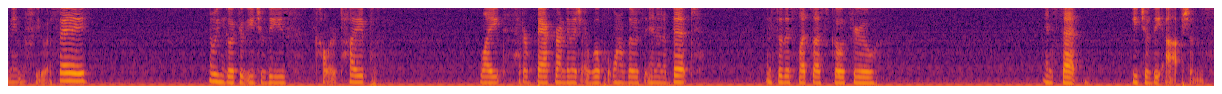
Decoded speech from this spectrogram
name for USA. And we can go through each of these color type, light, header background image. I will put one of those in in a bit. And so this lets us go through and set each of the options.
